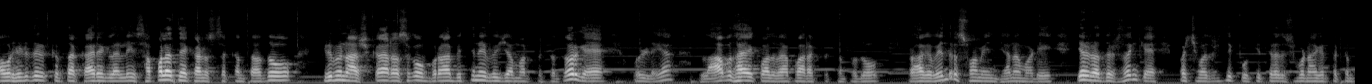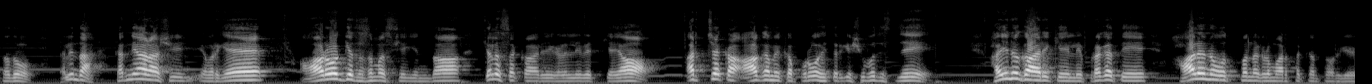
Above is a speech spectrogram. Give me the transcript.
ಅವ್ರು ಹಿಡಿದಿರ್ತಕ್ಕಂಥ ಕಾರ್ಯಗಳಲ್ಲಿ ಸಫಲತೆ ಕಾಣಿಸ್ತಕ್ಕಂಥದ್ದು, ಕ್ರಿಮಿನಾಶಕ, ರಸಗೊಬ್ಬರ, ಬಿತ್ತನೆ ಬೀಜ ಮಾಡ್ತಕ್ಕಂಥವ್ರಿಗೆ ಒಳ್ಳೆಯ ಲಾಭದಾಯಕವಾದ ವ್ಯಾಪಾರ ಆಗ್ತಕ್ಕಂಥದ್ದು. ರಾಘವೇಂದ್ರ ಸ್ವಾಮಿಯನ್ನು ಧ್ಯಾನ ಮಾಡಿ, ಎರಡು ಅದೃಷ್ಟ ಸಂಖ್ಯೆ, ಪಶ್ಚಿಮ ದೃಷ್ಟಿ ಕಿತ್ತಿರ ದೃಷ್ಟಿಬಣ್ಣ ಆಗಿರ್ತಕ್ಕಂಥದ್ದು. ಅಲ್ಲಿಂದ ಕನ್ಯಾ ರಾಶಿಯವರಿಗೆ ಆರೋಗ್ಯದ ಸಮಸ್ಯೆಯಿಂದ ಕೆಲಸ ಕಾರ್ಯಗಳಲ್ಲಿ ವ್ಯತ್ಯಯ. ಅರ್ಚಕ, ಆಗಮಿಕ ಪುರೋಹಿತರಿಗೆ ಶುಭದಿಸಿದೆ ಹೈನುಗಾರಿಕೆಯಲ್ಲಿ ಪ್ರಗತಿ, ಹಾಲಿನ ಉತ್ಪನ್ನಗಳು ಮಾರ್ತಕ್ಕಂಥವ್ರಿಗೆ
